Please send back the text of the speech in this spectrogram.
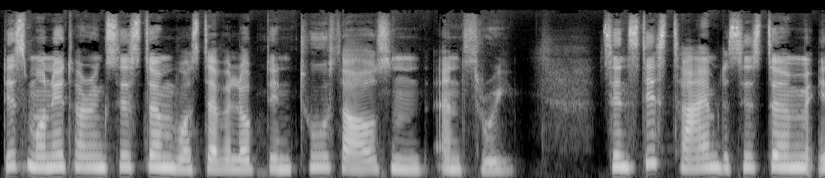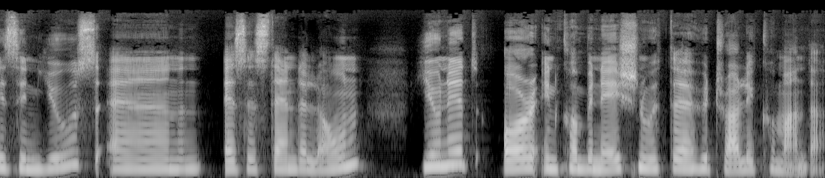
This monitoring system was developed in 2003 since this time, the system is in use and as a standalone unit or in combination with the hydraulic commander.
